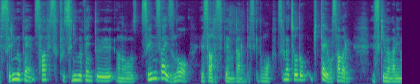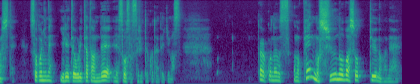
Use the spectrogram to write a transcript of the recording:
スリムペン、サーフェススリムペンという、あの、スリムサイズのサーフェスペンがあるんですけども、それがちょうどぴったり収まる隙間がありまして、そこにね、入れて折りたたんで操作するということができます。だからこのあのペンの収納場所っていうのがね、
